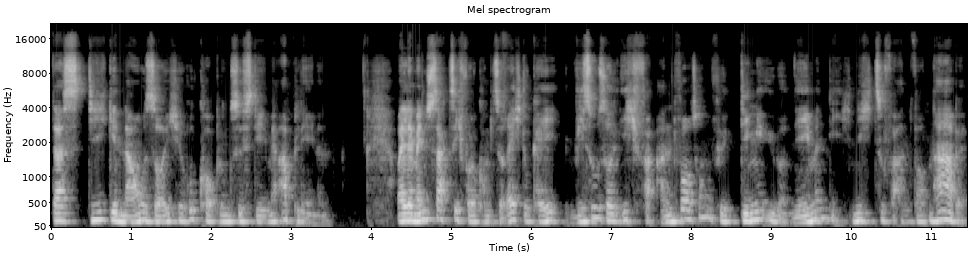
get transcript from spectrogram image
dass die genau solche Rückkopplungssysteme ablehnen. Weil der Mensch sagt sich vollkommen zurecht, okay, wieso soll ich Verantwortung für Dinge übernehmen, die ich nicht zu verantworten habe?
